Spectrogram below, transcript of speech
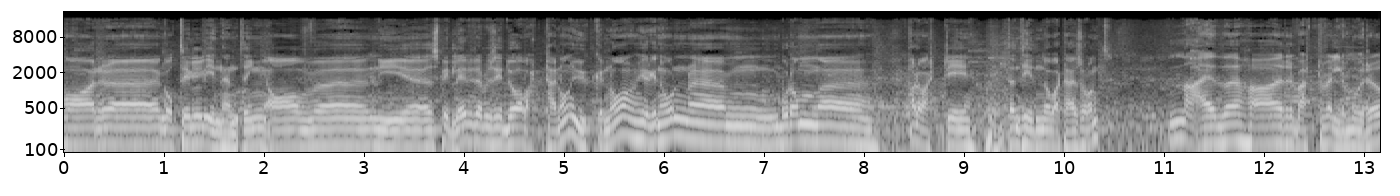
har eh, gått til innhenting av eh, ny spiller. Det vil si, du har vært her noen uker nå, Jørgen Horn. Hvordan har det vært i den tiden du har vært her så langt? Nei, det har vært veldig moro.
